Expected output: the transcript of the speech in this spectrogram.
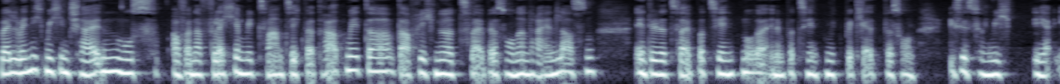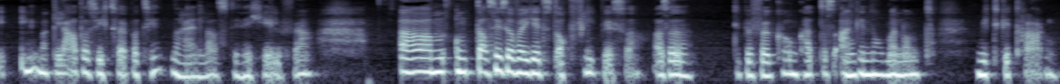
Weil wenn ich mich entscheiden muss, auf einer Fläche mit 20 Quadratmeter darf ich nur zwei Personen reinlassen, entweder zwei Patienten oder einen Patienten mit Begleitperson, ist es für mich eher immer klar, dass ich zwei Patienten reinlasse, denen ich helfe. Ähm, und das ist aber jetzt auch viel besser. Also die Bevölkerung hat das angenommen und mitgetragen.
